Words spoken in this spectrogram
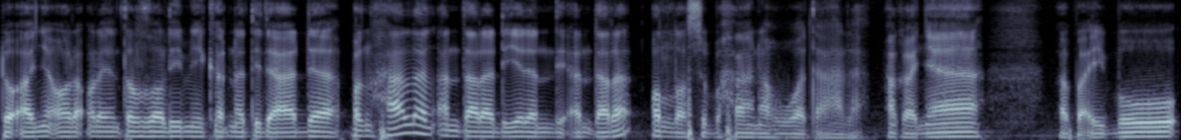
doanya orang-orang yang terzalimi karena tidak ada penghalang antara dia dan di antara Allah Subhanahu wa taala. Makanya Bapak Ibu,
